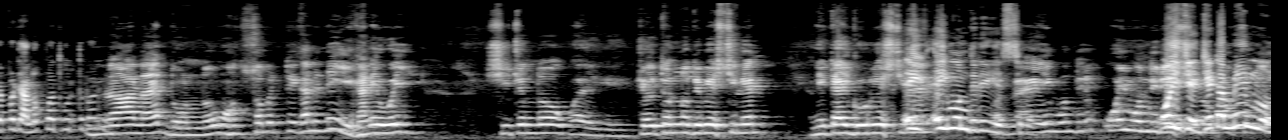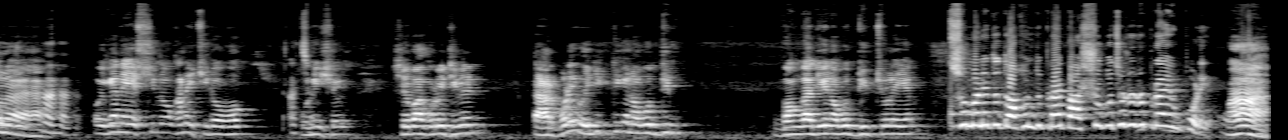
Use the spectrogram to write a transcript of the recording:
ব্যাপারে আলোকপাত করতে পারবে? না না দণ্ড মহোৎসবের তো এখানে নেই। এখানে ওই শ্রীচন্দ্র চৈতন্য দেব এসেছিলেন। নিতাই গৌর এসেছিলেন। এই মন্দিরেই এসছে এই মন্দিরে ওই মন্দিরে ওই যে যেটা মেন মন্দির। হ্যাঁ, হ্যাঁ। হ্যাঁ। ওইখানে এসেছিল ওখানে চিরভোগ। আচ্ছা। উনি সেবা করেছিলেন। তারপরে ওই দিক থেকে নবদ্বীপ গঙ্গা দিয়ে নবদ্বীপ চলে যান। উৎসব মানে তো তখন তো প্রায় পাঁচশো বছরেরও প্রায় উপরে। হ্যাঁ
